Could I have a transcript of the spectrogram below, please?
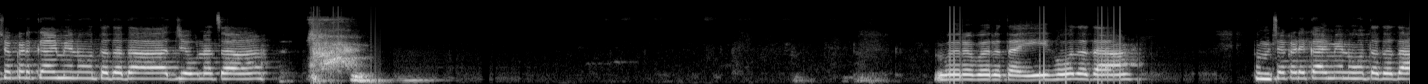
तुमच्याकडे काय मेनू होता दादा? आज जेवणाचा? बरं बरं ताई. हो दादा. तुमच्याकडे काय मेनू होता दादा?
